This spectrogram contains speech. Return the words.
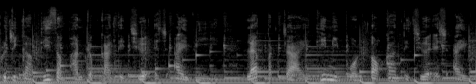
พฤติกรรมที่สัมพันธ์กับการติดเชื้อ HIV และปัจจัยที่มีผลต่อการติดเชื้อ HIV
